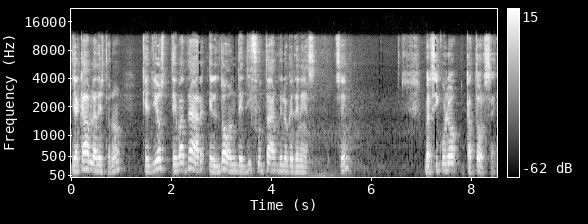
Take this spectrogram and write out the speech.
Y acá habla de esto, ¿no? Que Dios te va a dar el don de disfrutar de lo que tenés. ¿Sí? Versículo 14.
